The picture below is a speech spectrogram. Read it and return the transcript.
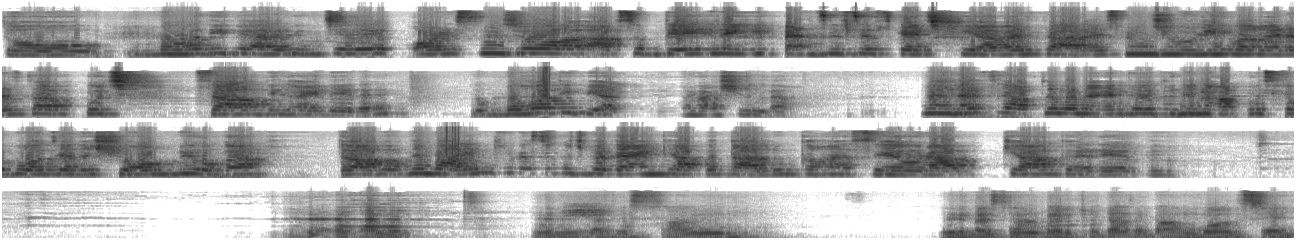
तो बहुत ही प्यारा पिक्चर है और इसमें जो आप सब देख रहे हैं पेंसिल से स्केच किया हुआ है, सारा इसमें ज्वेलरी वगैरह सब कुछ साफ़ दिखाई दे रहा है। तो बहुत ही प्यारा है, माशाल्लाह। मेहनत से आपने बनाया था यकीन आपको इसका बहुत ज़्यादा शौक भी होगा। तो आप अपने बारे में थोड़ा सा कुछ बताएँ कि आपका ताल्लुक कहाँ से है और आप क्या कर रहे हैं अभी? मेरा ताल्लुक पाकिस्तान पाकिस्तान का छोटा सा गाँव गोल से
